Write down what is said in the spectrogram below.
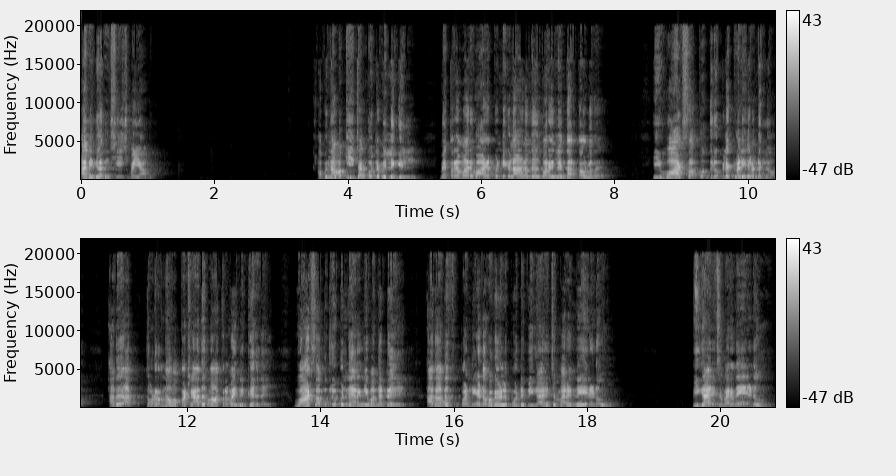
അല്ലെങ്കിൽ അത് ശീഷ്മയാകും അപ്പൊ നമുക്ക് ഈ ചങ്കൂറ്റമില്ലെങ്കിൽ മെത്രമാർ വാഴപ്പിണ്ടികളാണെന്ന് പറയുന്നതിൽ എന്താ അർത്ഥമുള്ളത് ഈ വാട്സാപ്പ് ഗ്രൂപ്പിലെ കളികളുണ്ടല്ലോ. അത് തുടർന്നോ പക്ഷെ അത് മാത്രമായി നിൽക്കരുത്. വാട്സാപ്പ് ഗ്രൂപ്പിൽ നിന്ന് ഇറങ്ങി വന്നിട്ട് അതാത് ഇടവകകളിൽ പോയിട്ട് വികാരിച്ചന്മാരെ നേരിടൂ. വികാരിച്ചന്മാരെ നേരിടൂ.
